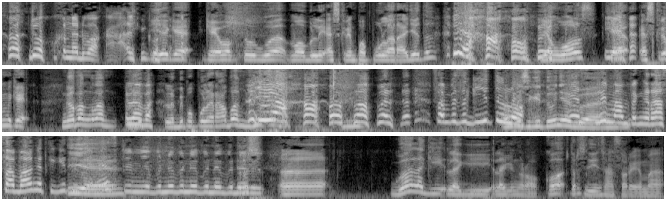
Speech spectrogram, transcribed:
aduh kena dua kali gua. Iya kayak kayak waktu gua mau beli es krim populer aja tuh, Ya Allah. Yang Walls kayak Iya. es krimnya kayak nggak bang nggak bang lebih, lebih populer abang gitu. Iya, Allah, bener. sampai segitu Sampai loh. segitunya es gua. krim sampai ngerasa banget kayak gitu. Iya. kayak Es krim ya bener bener bener bener. Terus eh gue lagi lagi lagi ngerokok terus di instastory sama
